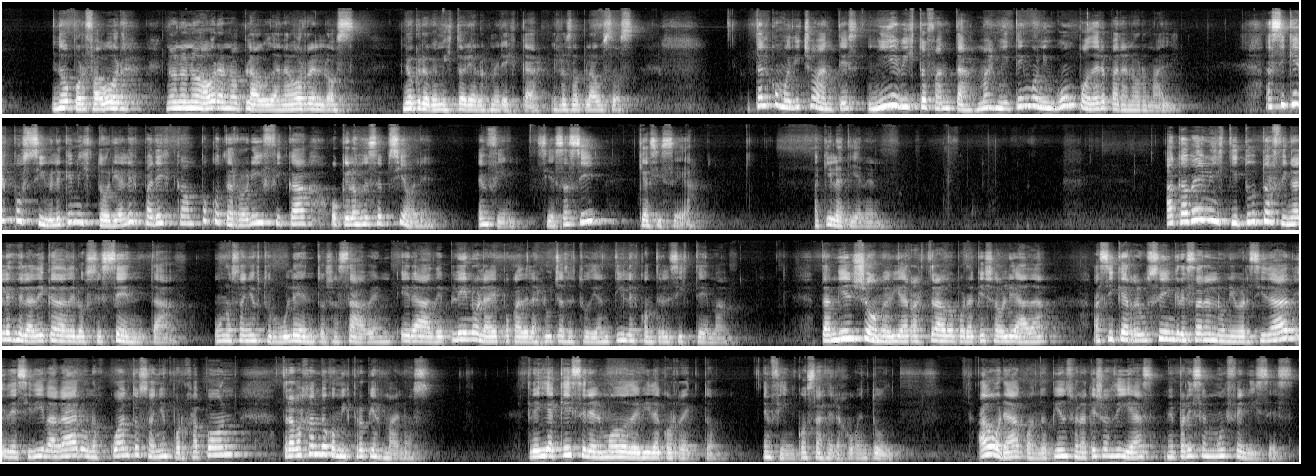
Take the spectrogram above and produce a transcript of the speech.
No, por favor, no, no, no, ahora no aplaudan, ahórrenlos. No creo que mi historia los merezca, los aplausos. Tal como he dicho antes, ni he visto fantasmas ni tengo ningún poder paranormal. Así que es posible que mi historia les parezca un poco terrorífica o que los decepcione. En fin, si es así, que así sea. Aquí la tienen. Acabé el instituto a finales de la década de los 60, unos años turbulentos, ya saben. Era de pleno la época de las luchas estudiantiles contra el sistema. También yo me había arrastrado por aquella oleada, así que rehusé ingresar en la universidad y decidí vagar unos cuantos años por Japón, trabajando con mis propias manos. Creía que ese era el modo de vida correcto. En fin, cosas de la juventud. Ahora, cuando pienso en aquellos días, me parecen muy felices.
